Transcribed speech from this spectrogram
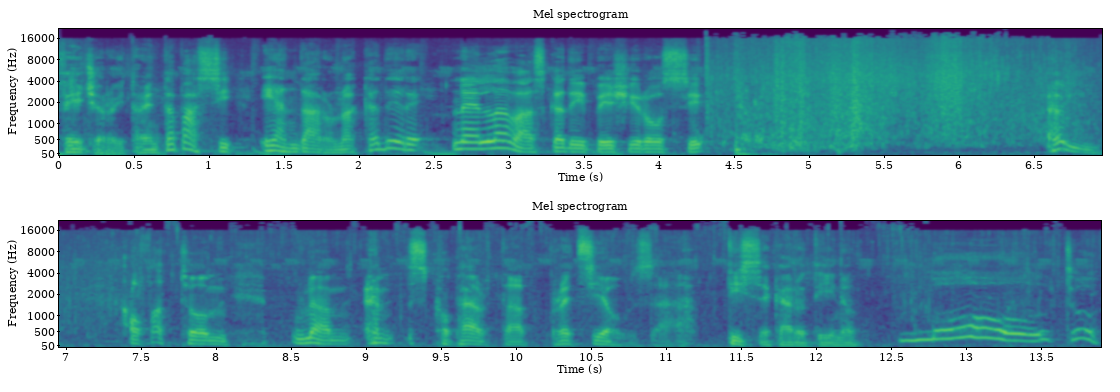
Fecero i 30 passi e andarono a cadere nella vasca dei pesci rossi. Um, ho fatto una um, scoperta preziosa, disse Carotino. Molto,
